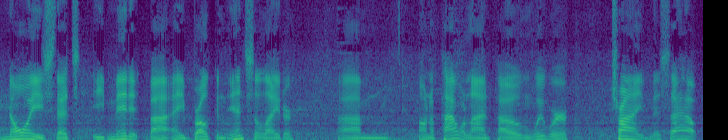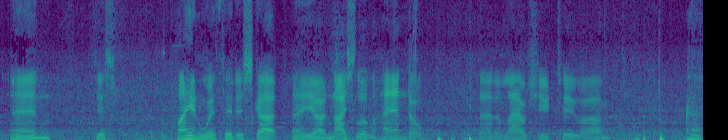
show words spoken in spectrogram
noise that's emitted by a broken insulator um, on a power line pole. And we were trying this out and just playing with it. It's got a uh, nice little handle that allows you to. Um,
